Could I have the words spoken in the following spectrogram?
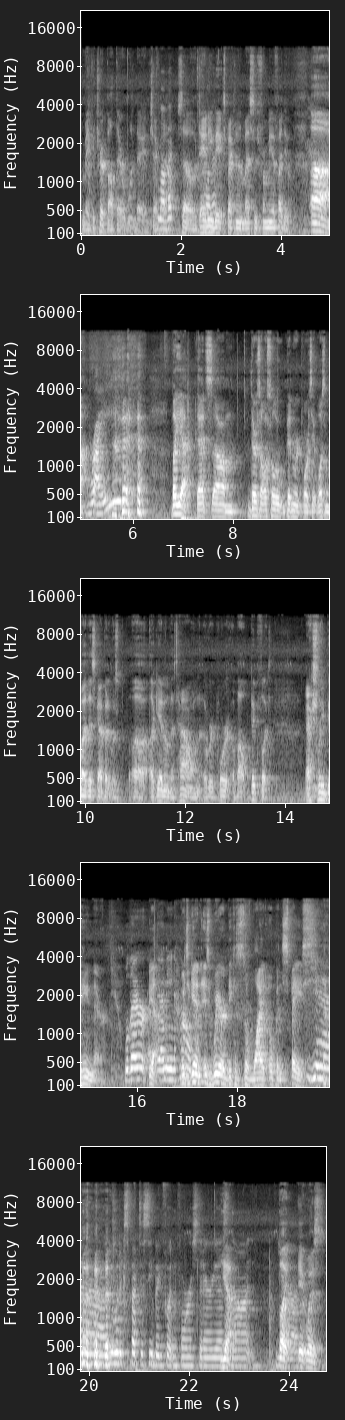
make a trip out there one day and check Love it out. it. So Danny, Love be expecting a message from me if I do. Uh, Right? but yeah, that's um, there's also been reports. It wasn't by this guy, but it was uh, again in the town a report about Bigfoot actually being there. Well, there. Yeah, I mean, how, which again is weird because it's a wide open space. Yeah, you would expect to see Bigfoot in forested areas. Yeah. Not. But yeah. it was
